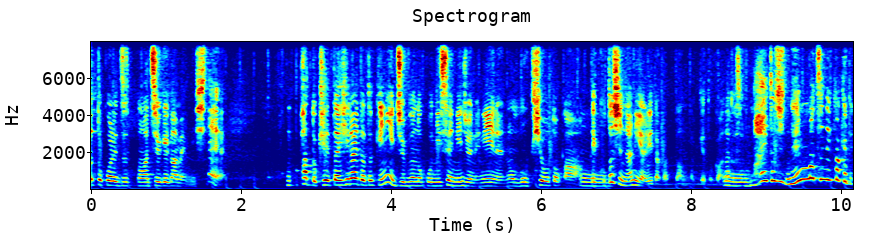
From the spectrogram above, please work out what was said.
ーっとこれずっと待ち受け画面にしてパッと携帯開いた時に自分のこう2022年の目標とか、うん。で今年何やりたかったんだっけとか,、なんかそのうん。毎年年末にかけて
